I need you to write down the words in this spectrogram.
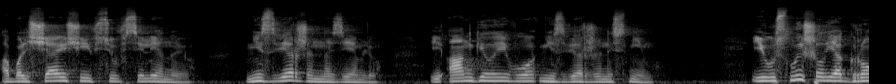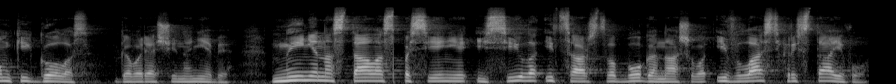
обольщающий всю вселенную – низвержен на землю, и ангелы его низвержены с ним. И услышал я громкий голос, говорящий на небе, «Ныне настало спасение и сила и царство Бога нашего и власть Христа Его,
